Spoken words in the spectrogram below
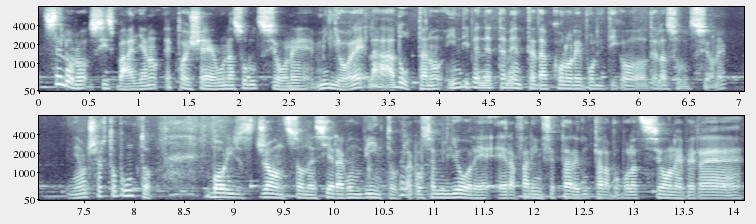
Se loro si sbagliano e poi c'è una soluzione migliore, la adottano indipendentemente dal colore politico della soluzione. Quindi a un certo punto Boris Johnson si era convinto che la cosa migliore era far infettare tutta la popolazione per, eh,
